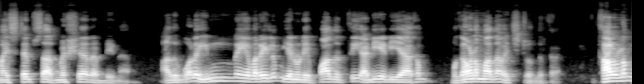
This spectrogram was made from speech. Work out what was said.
மை ஸ்டெப்ஸ் ஆர் மெஷர் அப்படின்னார். அதுபோல் இன்றைய வரையிலும் என்னுடைய பாதத்தை அடியடியாக கவனமாக தான் வச்சுட்டு வந்திருக்கிறேன். காரணம்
